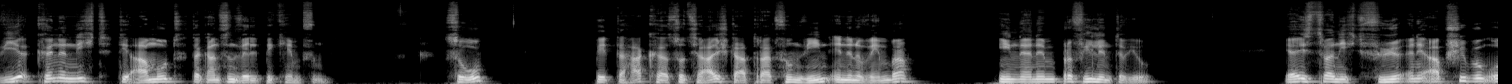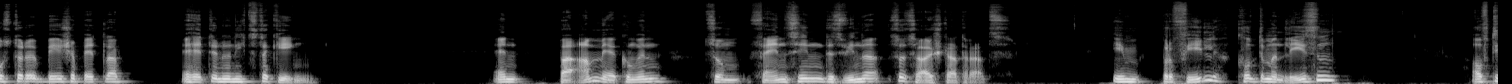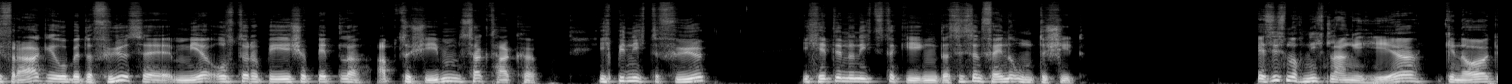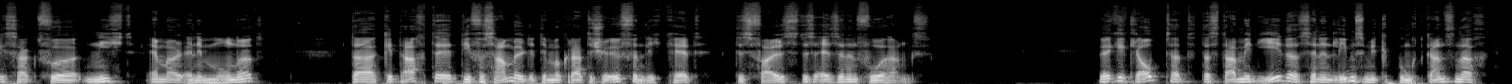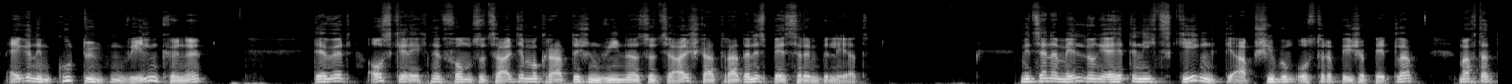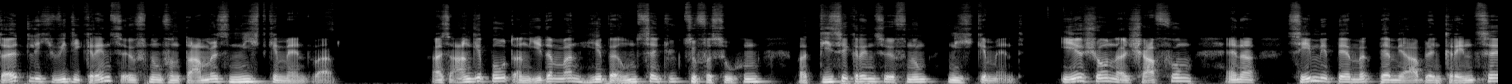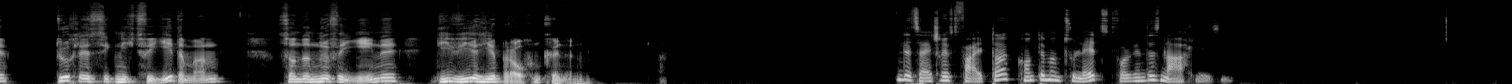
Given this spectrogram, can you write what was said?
Wir können nicht die Armut der ganzen Welt bekämpfen. So Peter Hacker, Sozialstadtrat von Wien Ende November, in einem Profilinterview. Er ist zwar nicht für eine Abschiebung osteuropäischer Bettler, er hätte nur nichts dagegen. Ein paar Anmerkungen zum Feinsinn des Wiener Sozialstadtrats. Im Profil konnte man lesen, auf die Frage, ob er dafür sei, mehr osteuropäischer Bettler abzuschieben, sagt Hacker, ich bin nicht dafür, ich hätte nur nichts dagegen, das ist ein feiner Unterschied. Es ist noch nicht lange her, genauer gesagt vor nicht einmal einem Monat, da gedachte die versammelte demokratische Öffentlichkeit des Falls des Eisernen Vorhangs. Wer geglaubt hat, dass damit jeder seinen Lebensmittelpunkt ganz nach eigenem Gutdünken wählen könne, der wird ausgerechnet vom sozialdemokratischen Wiener Sozialstadtrat eines Besseren belehrt. Mit seiner Meldung, er hätte nichts gegen die Abschiebung osteuropäischer Bettler, macht er deutlich, wie die Grenzöffnung von damals nicht gemeint war. Als Angebot an jedermann, hier bei uns sein Glück zu versuchen, war diese Grenzöffnung nicht gemeint. Eher schon als Schaffung einer semipermeablen Grenze, durchlässig nicht für jedermann, sondern nur für jene, die wir hier brauchen können. In der Zeitschrift Falter konnte man zuletzt Folgendes nachlesen.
